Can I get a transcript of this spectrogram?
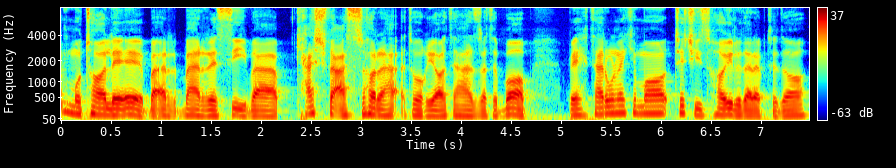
مطالعه بر بررسی و کشف اسرار توقیات حضرت باب بهترونه که ما چه چیزهایی رو در ابتدا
